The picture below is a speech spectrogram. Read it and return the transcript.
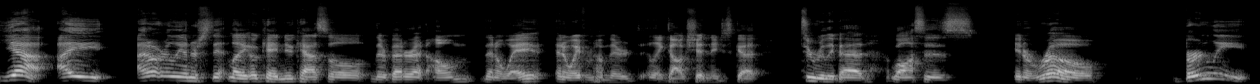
Yeah, I I don't really understand. Like, okay, Newcastle, they're better at home than away, and away from home, they're like dog shit, and they just got two really bad losses in a row. Burnley,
